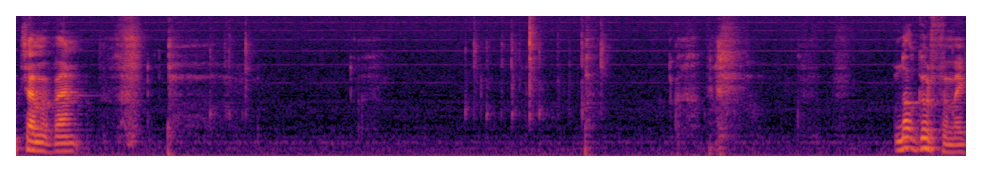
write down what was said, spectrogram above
quick time event. Not good for me.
